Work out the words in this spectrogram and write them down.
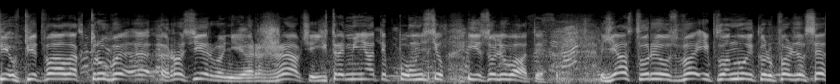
в підвалах, труби е, розірвані, ржавчі, їх треба міняти повністю і ізолювати. Я створив ОСБ і планую, кажу, перш за все,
